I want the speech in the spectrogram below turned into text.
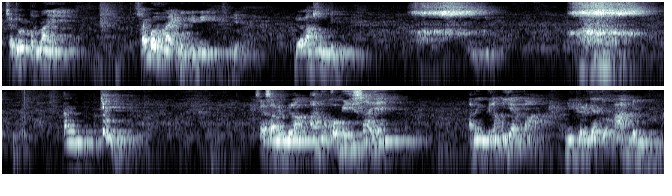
Saya dulu pernah ya, saya baru naik begini, dia langsung gini. Kenceng. Saya sambil bilang, aduh kok bisa ya? Ada yang bilang, iya pak, di gereja tuh adem.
